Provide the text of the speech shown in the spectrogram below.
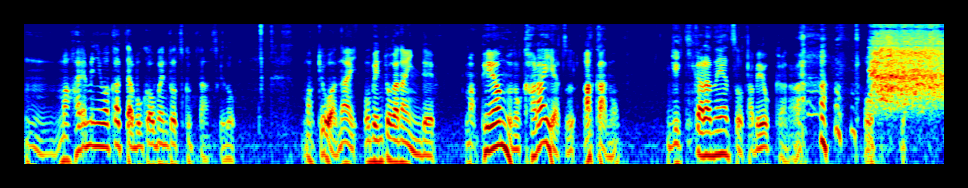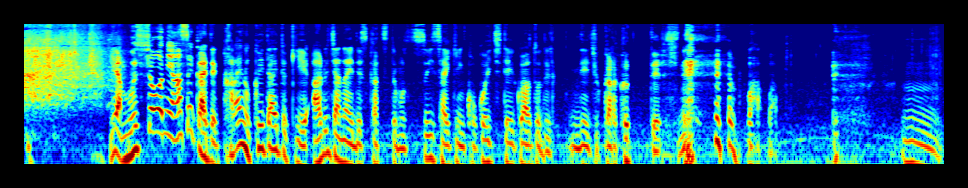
うん、まあ早めに分かったら僕はお弁当作ったんですけど、まあ今日はない、お弁当がないんで、まあペヤングの辛いやつ、赤の、激辛のやつを食べよっかな。いや、無性に汗かいて辛いの食いたい時あるじゃないですかつっても、つい最近ココイチテイクアウトでね、10から食ってるしね。まあまあ。うん。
